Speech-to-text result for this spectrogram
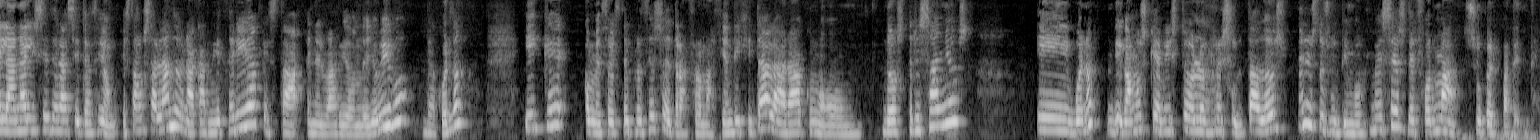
el análisis de la situación. Estamos hablando de una carnicería que está en el barrio donde yo vivo, ¿de acuerdo? Y que comenzó este proceso de transformación digital hará como dos, tres años. Y bueno, digamos que ha visto los resultados en estos últimos meses de forma súper patente.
